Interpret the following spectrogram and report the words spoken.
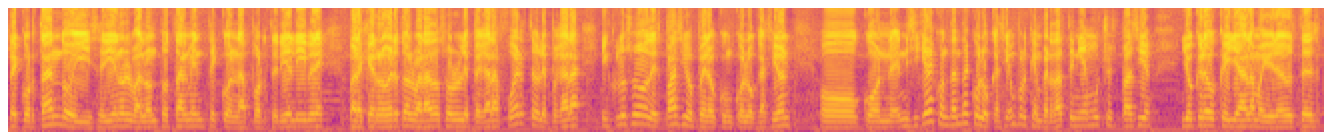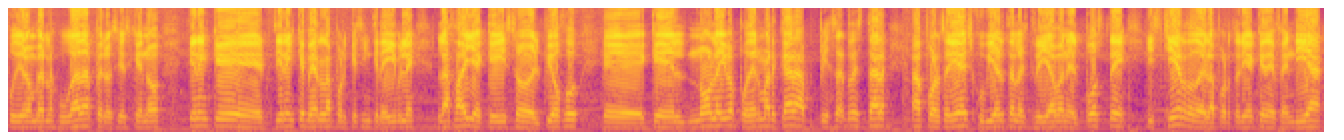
recortando y cediendo el balón totalmente con la portería libre para que Roberto Alvarado solo le pegara fuerte o le pegara incluso despacio, pero con colocación o con ni siquiera con tanta colocación porque en verdad tenía mucho espacio. Yo creo que ya la mayoría de ustedes pudieron ver la jugada, pero si es que no, tienen que tienen que verla porque es increíble la falla que hizo el Piojo, eh, que él no la iba a poder marcar a pesar de estar a portería descubierta, la estrellaba en el poste izquierdo de la portería que defendía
